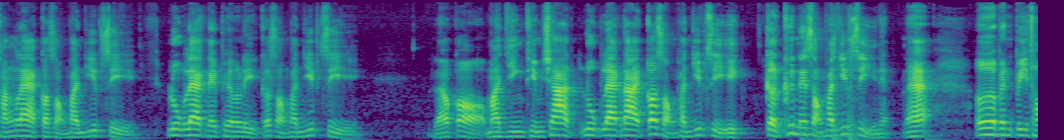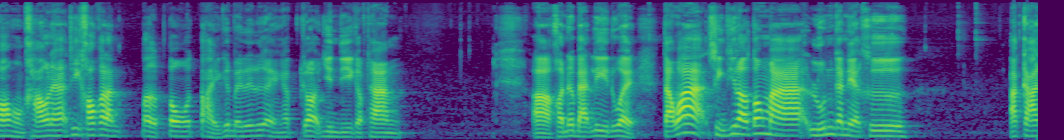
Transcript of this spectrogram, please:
ครั้งแรกก็ 2024 ลูกแรกในเมียร์ลีกก็ 2024 แล้วก็มายิงทีมชาติลูกแรกได้ก็ 2024 อีก เกิดขึ้นใน 2024 เนี่ยนะฮะ เออ เป็นปีทองของเขานะฮะ ที่เขากำลังเติบโตไต่ขึ้นไปเรื่อยๆครับ ก็ยินดีกับทางคอนเนอร์แบดลีย์ด้วย แต่ว่าสิ่งที่เราต้องมาลุ้นกันเนี่ยคืออาการ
